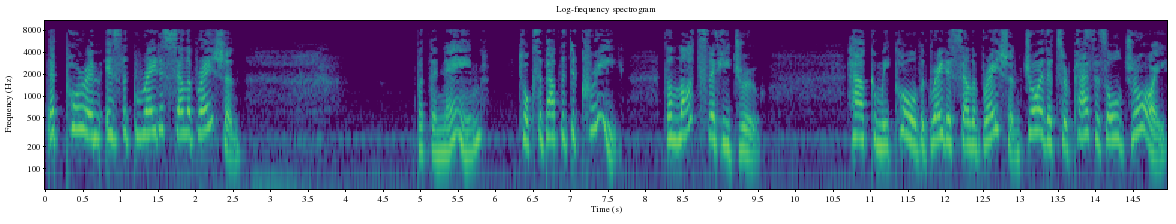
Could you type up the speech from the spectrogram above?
that Purim is the greatest celebration but the name talks about the decree, the lots that he drew. How can we call the greatest celebration joy that surpasses all joy?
